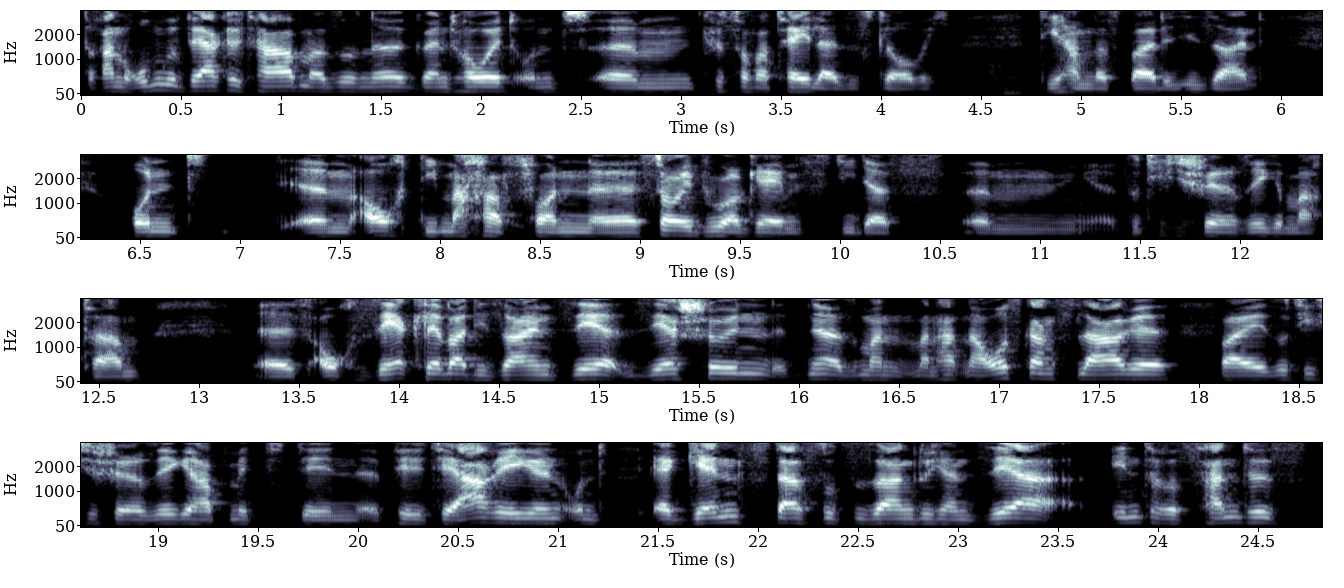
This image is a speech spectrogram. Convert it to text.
dran rumgewerkelt haben. Also ne, Grant Howitt und ähm, Christopher Taylor ist es, glaube ich. Die haben das beide designt. Und ähm, auch die Macher von äh, Storybrewer Games, die das ähm, so tief die schwere See gemacht haben, äh, ist auch sehr clever designt, sehr, sehr schön. Ne? Also man, man hat eine Ausgangslage bei so tief die schwere See gehabt mit den äh, PDTA-Regeln und ergänzt das sozusagen durch ein sehr interessantes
